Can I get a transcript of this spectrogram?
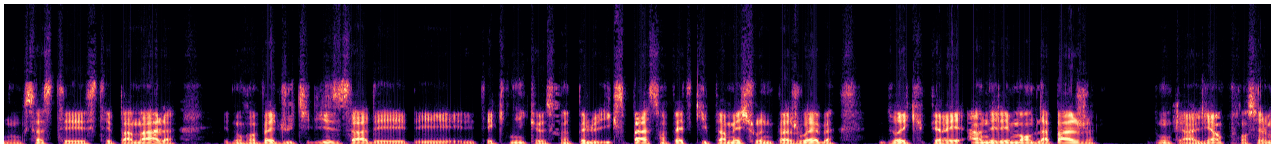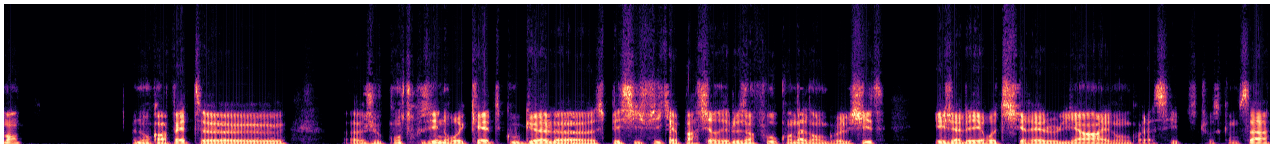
Donc ça c'était pas mal et donc en fait j'utilise ça des, des, techniques ce qu'on appelle le XPath en fait qui permet sur une page web de récupérer un élément de la page donc un lien potentiellement. Donc en fait je construisais une requête Google euh, spécifique à partir des deux infos qu'on a dans Google Sheet et j'allais retirer le lien. Et donc voilà, c'est des petites choses comme ça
